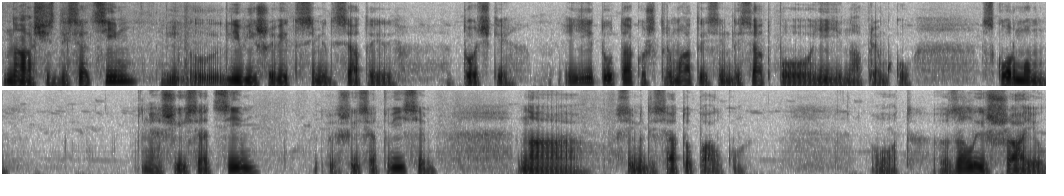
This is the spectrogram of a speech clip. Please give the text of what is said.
на 67, лі- лівіше від 70-ї точки. І тут також тримати 70 по її напрямку. З кормом 67, 68 на 70-ту палку. От. Залишаю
